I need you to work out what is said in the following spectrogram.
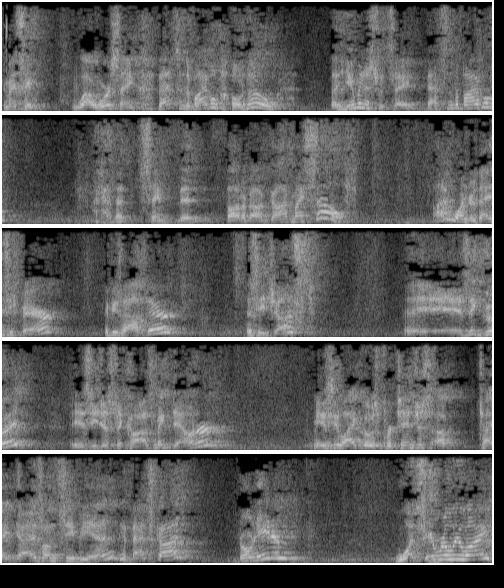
You might say, while we're saying, that's in the Bible? Oh no. The humanist would say, that's in the Bible? I've had that same thought about God myself. I wonder. Is he fair? If he's out there? Is he just? Is he good? Is he just a cosmic downer? I mean, is he like those pretentious, uptight guys on CBN? That's God, don't need him. What's he really like?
